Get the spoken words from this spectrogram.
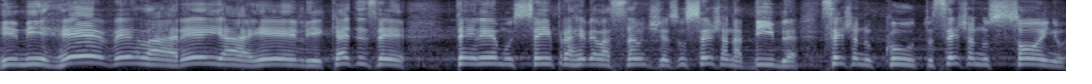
e me revelarei a ele. Quer dizer, teremos sempre a revelação de Jesus, seja na Bíblia, seja no culto, seja no sonho,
